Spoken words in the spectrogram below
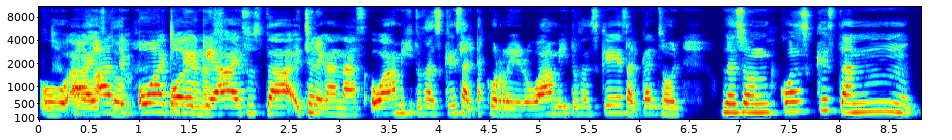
o, ah, esto, o, ah, o de que, ah, eso está, échale ganas, o ah, mijito, ¿sabes qué? Salta a correr, o ah, mijito, ¿sabes qué? Salta al sol, o sea, son cosas que están,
